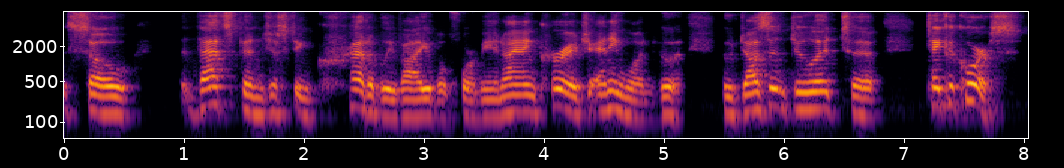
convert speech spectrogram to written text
so that's been just incredibly valuable for me. And I encourage anyone who who doesn't do it to take a course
